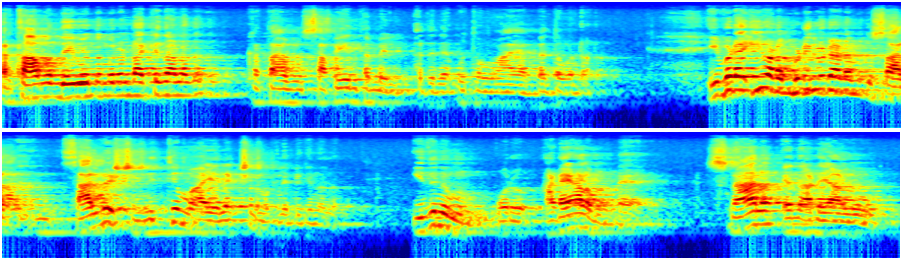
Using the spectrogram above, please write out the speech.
കർത്താവും ദൈവവും തമ്മിൽ ഉണ്ടാക്കിയതാണത്. കർത്താവും സഭയും തമ്മിൽ അതിന് ഉത്തമമായ ബന്ധമുണ്ട്. ഇവിടെ ഈ ഉടമ്പടിയിലൂടെയാണ് നമുക്ക് സാൽവേഷൻ നിത്യമായ രക്ഷ നമുക്ക് ലഭിക്കുന്നത്. ഇതിനും ഒരു അടയാളമുണ്ട്. സ്നാനം എന്ന അടയാളവും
